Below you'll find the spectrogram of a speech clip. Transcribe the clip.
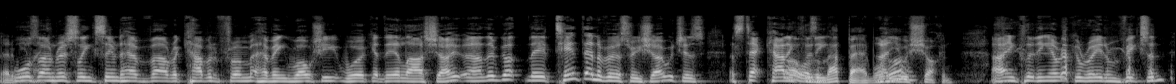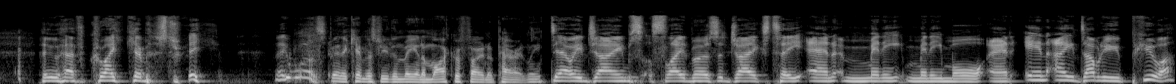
That'd Warzone. Wrestling seem to have uh, recovered from having Walshy work at their last show. Uh, they've got their 10th anniversary show, which is a stat card Oh, it including. wasn't that bad, was no, I? you were shocking. Uh, including Erica Reed and Vixen, who have great chemistry. it was. Better chemistry than me and a microphone, apparently. Dowie James, Slade Mercer, JXT, and many, many more. And NAW Pure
